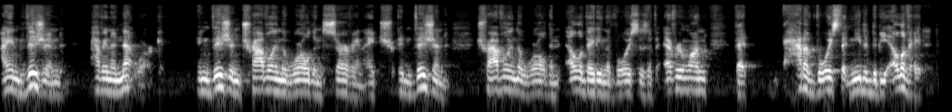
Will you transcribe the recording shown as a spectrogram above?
I envisioned having a network, envisioned traveling the world and serving. I tr- envisioned traveling the world and elevating the voices of everyone that had a voice that needed to be elevated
